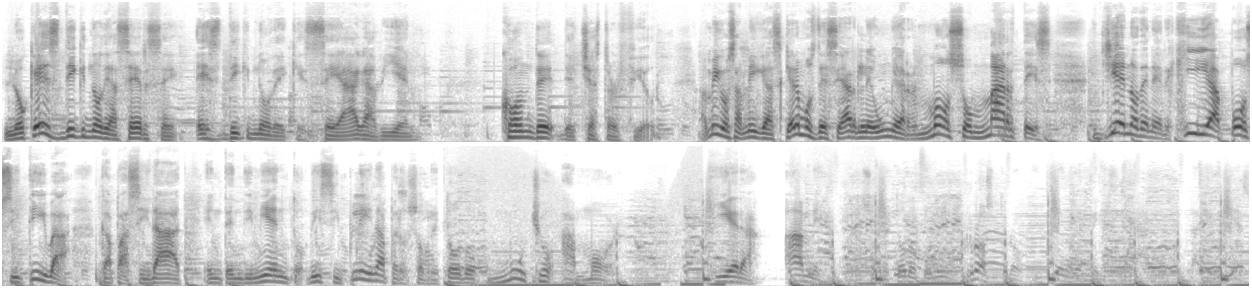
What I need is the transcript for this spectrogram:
Lo que es digno de hacerse es digno de que se haga bien Conde de Chesterfield. Amigos, amigas, queremos desearle un hermoso martes lleno de energía positiva, capacidad, entendimiento, disciplina, pero sobre todo mucho amor. Quiera, ame, pero sobre todo con un rostro lleno de felicidad.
